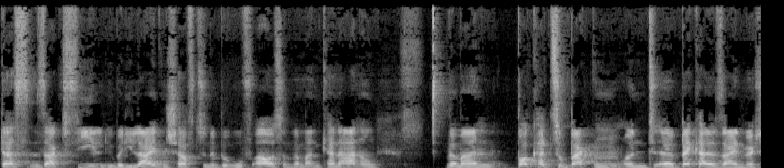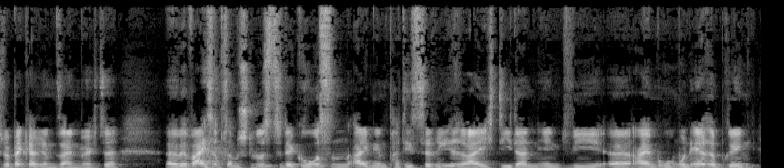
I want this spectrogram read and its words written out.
das sagt viel über die Leidenschaft zu einem Beruf aus. Und wenn man, keine Ahnung, wenn man Bock hat zu backen und äh, Bäcker sein möchte oder Bäckerin sein möchte, äh, wer weiß, ob es am Schluss zu der großen eigenen Patisserie reicht, die dann irgendwie äh, einem Ruhm und Ehre bringt.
